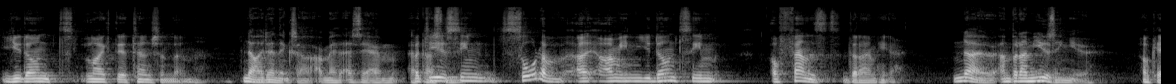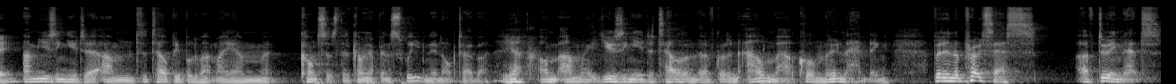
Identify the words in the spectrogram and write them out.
You don't like the attention then? No, I don't think so. I mean, as I am. But person, you seem sort of, I, I mean, you don't seem offensed that I'm here. No, um, but I'm using you. Okay. I'm using you to um to tell people about my um concerts that are coming up in Sweden in October. Yeah. I'm I'm using you to tell them that I've got an album out called Moon Landing, but in the process of doing that,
